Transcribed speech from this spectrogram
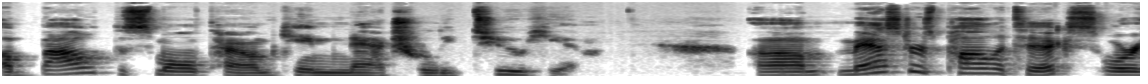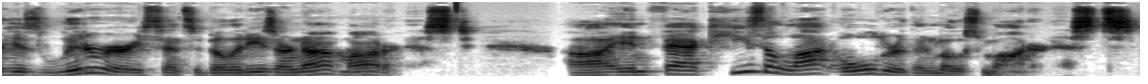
about the small town came naturally to him. Um, Master's politics or his literary sensibilities are not modernist. Uh, in fact, he's a lot older than most modernists.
